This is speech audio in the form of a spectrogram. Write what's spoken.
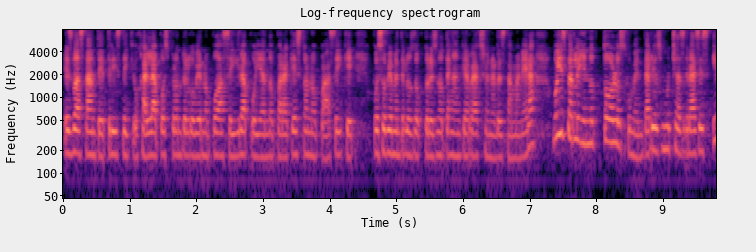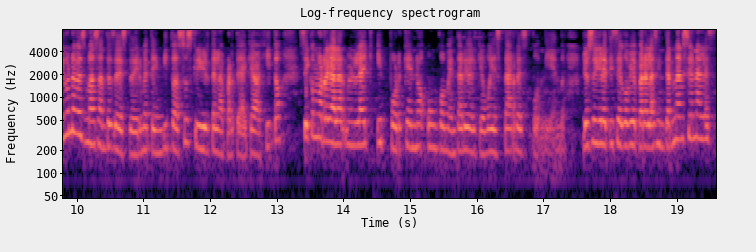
es bastante triste y que ojalá pues pronto el gobierno pueda seguir apoyando para que esto no pase y que pues obviamente los doctores no tengan que reaccionar de esta manera. Voy a estar leyendo todos los comentarios, muchas gracias y una vez más antes de despedirme te invito a suscribirte en la parte de aquí abajito, así como regalarme un like y por qué no un comentario del que voy a estar respondiendo. Yo soy Greti Segovia para las internacionales,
